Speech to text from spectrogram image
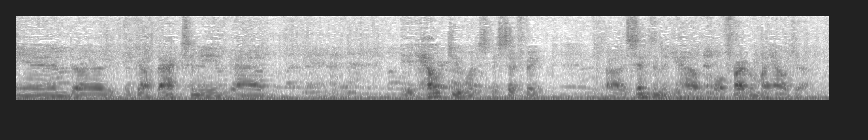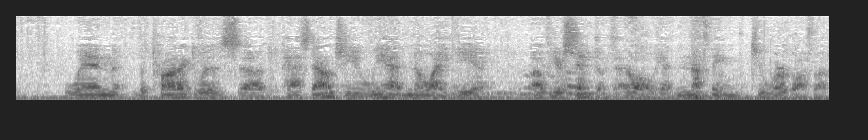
and uh, it got back to me that it helped you with a specific uh, symptom that you have called fibromyalgia. When the product was uh, passed down to you, we had no idea of your symptoms at all. We had nothing to work off of.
